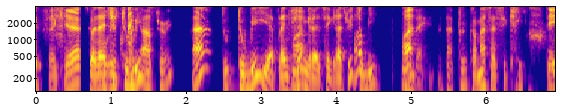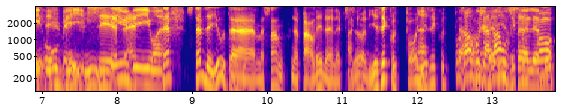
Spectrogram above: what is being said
sais. Fait que, Tu connais-tu Tubi? en streaming. Hein? Tu- Tubi, il y a plein de films, Ouais. c'est gratuit, Ah. Tubi. Ah Ouais. ben, t'as peu comment ça s'écrit? T-O-B-I. Ouais. Steph, Steph de euh, me semble, qu'il nous a parlé d'un épisode. Ils les écoutent pas. Ils les écoutent pas. Non, moi, j'avance euh, le bout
